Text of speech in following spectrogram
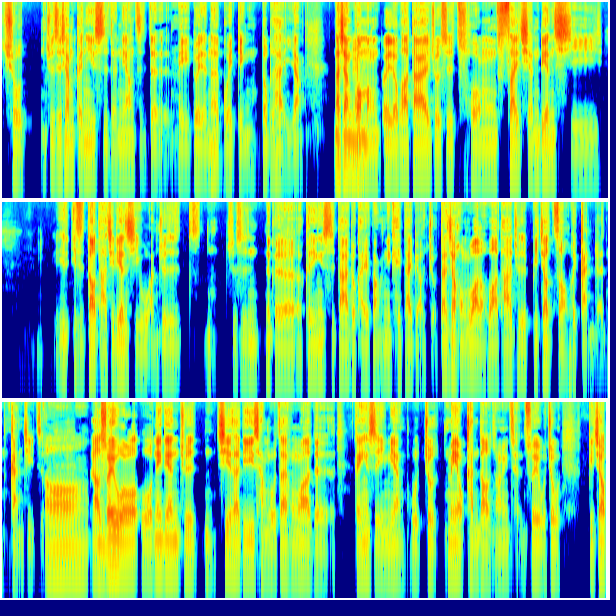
球就是像更衣室的那样子的，每一队的那个规定都不太一样。那像光芒队的话，大概就是从赛前练习。一一直到打击练习完，就是就是那个更衣室大家都开放，你可以代表酒。但像红袜的话，他就是比较早会赶人赶记者哦。然后，所以我我那天就是系列赛第一场，我在红袜的更衣室里面，我就没有看到张玉成，所以我就比较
